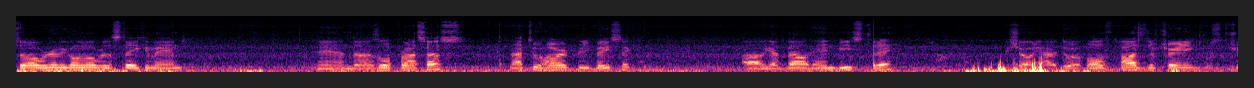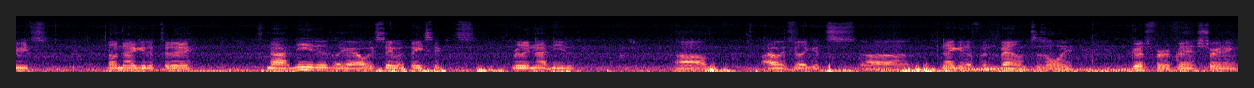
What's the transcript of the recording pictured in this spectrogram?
So we're going to be going over the stay command. And uh, it's a little process. Not too hard, pretty basic. Uh, we got Belle and beast today. We're showing you how to do it both. Positive training, just treats. No negative today. It's not needed. Like I always say with basic, it's really not needed. Um, I only feel like it's uh, negative and balance is only good for advanced training.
